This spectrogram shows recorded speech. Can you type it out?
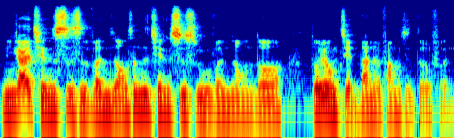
你应该前四十分钟，甚至前四十五分钟都都用简单的方式得分。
